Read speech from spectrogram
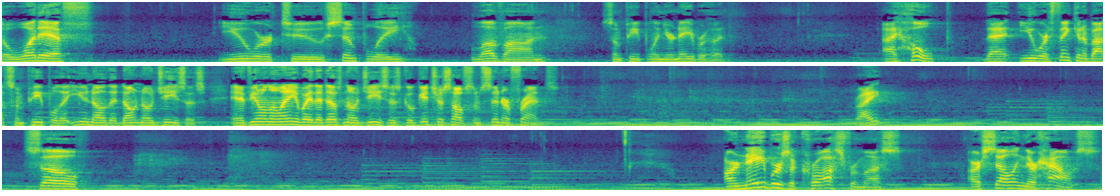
So, what if you were to simply love on some people in your neighborhood? I hope that you were thinking about some people that you know that don't know Jesus. And if you don't know anybody that does know Jesus, go get yourself some sinner friends. Right? So, Our neighbors across from us are selling their house.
